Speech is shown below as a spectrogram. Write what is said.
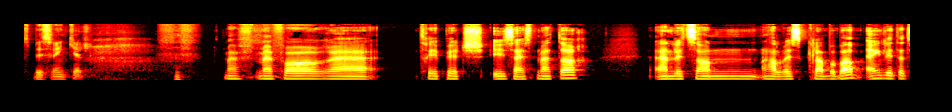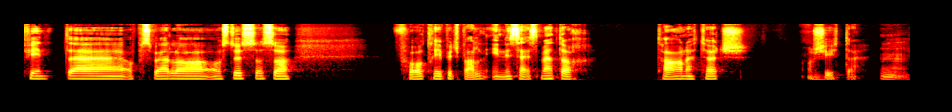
Spissvinkel. Vi, får eh, Tripic i 16-meter. En litt sånn halvveis klabb og babb. Egentlig et fint eh, oppspill og, og stuss, og så får Tripic ballen inn i 16-meter. Tar han et touch og skyter. Mm.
